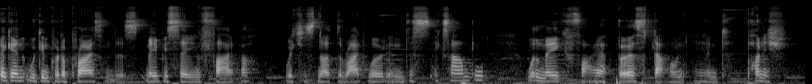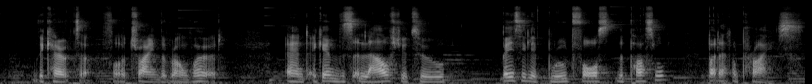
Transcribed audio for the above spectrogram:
Again, we can put a price on this. Maybe saying fire, which is not the right word in this example, will make fire burst down and punish the character for trying the wrong word. And again, this allows you to basically brute force the puzzle, but at a price.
